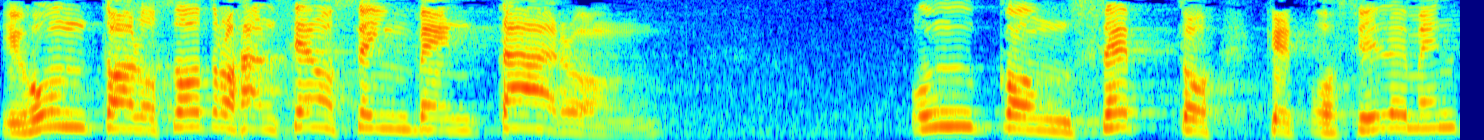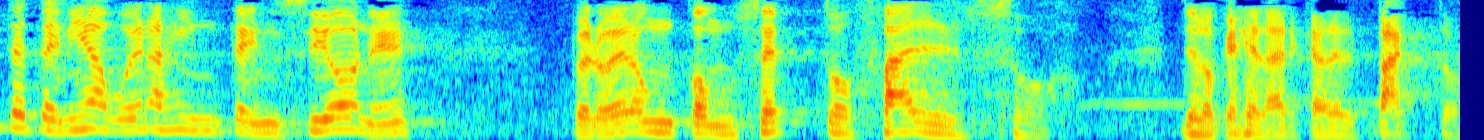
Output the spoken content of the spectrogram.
Y junto a los otros ancianos se inventaron un concepto que posiblemente tenía buenas intenciones, pero era un concepto falso de lo que es el arca del pacto.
